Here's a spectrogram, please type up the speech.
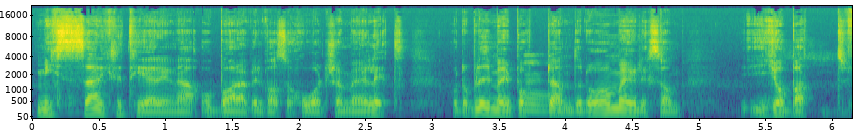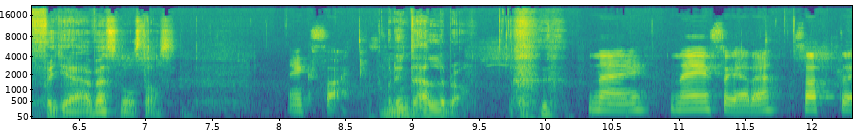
missar kriterierna och bara vill vara så hård som möjligt. Och då blir man ju Mm. bortdömd och då har man ju liksom jobbat förgäves någonstans. Exakt. Och det är inte heller bra. Nej, nej så är det. Så att, eh,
